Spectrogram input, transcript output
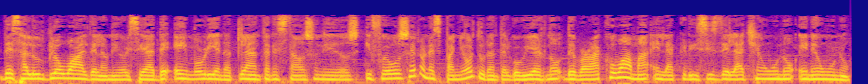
de salud global de la Universidad de Emory en Atlanta, en Estados Unidos, y fue vocero en español durante el gobierno de Barack Obama en la crisis del H1N1.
